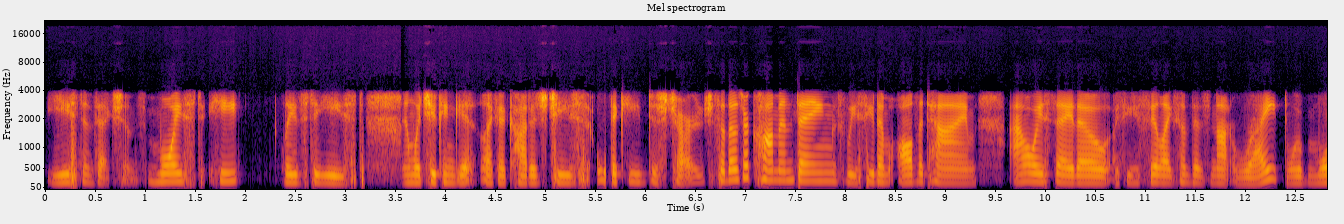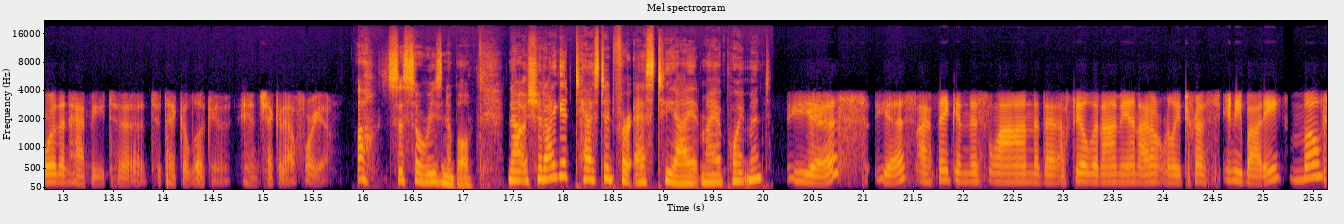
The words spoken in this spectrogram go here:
yeast infections. Moist heat leads to yeast, in which you can get like a cottage cheese thicky discharge. So those are common things. We see them all the time. I always say though, if you feel like something's not right, we're more than happy to to take a look and, and check it out for you. Oh, this is so reasonable. Now, should I get tested for STI at my appointment? Yes, yes. I think in this line that I feel that I'm in, I don't really trust anybody. Most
